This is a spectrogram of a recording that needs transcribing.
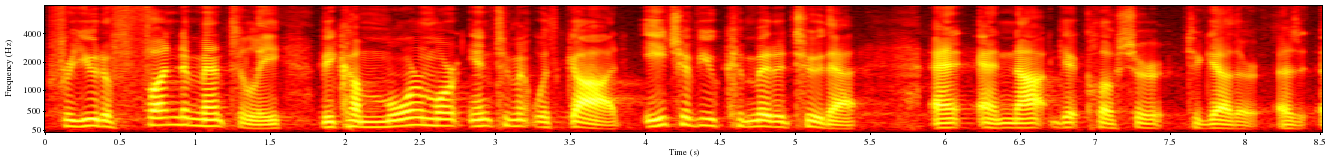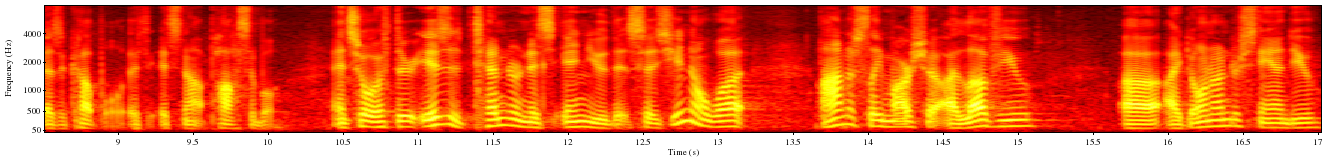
for you to fundamentally become more and more intimate with God, each of you committed to that, and, and not get closer together as, as a couple. It's, it's not possible. And so, if there is a tenderness in you that says, you know what, honestly, Marcia, I love you. Uh, I don't understand you,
